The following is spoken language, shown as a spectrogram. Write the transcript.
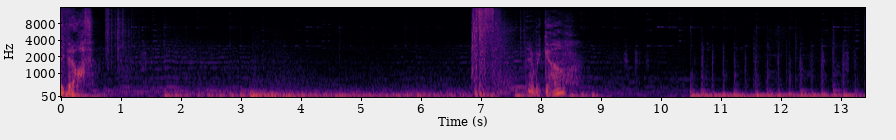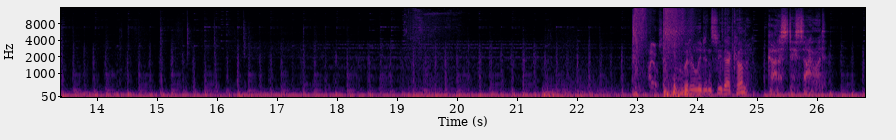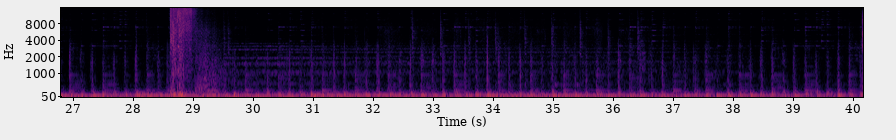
Sleep it off. There we go. Literally didn't see that coming. Gotta stay silent.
